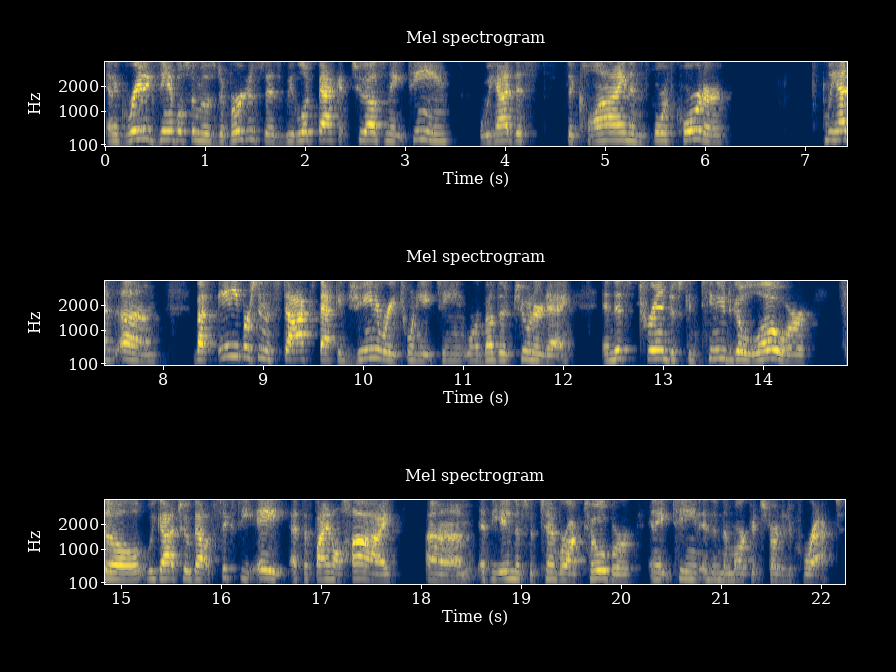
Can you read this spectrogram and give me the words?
And a great example of some of those divergences, we look back at 2018, we had this decline in the fourth quarter. We had um, about 80% of stocks back in January 2018 were above their 200 day. And this trend just continued to go lower till we got to about 68 at the final high um, at the end of September, October in 18, and then the market started to correct.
